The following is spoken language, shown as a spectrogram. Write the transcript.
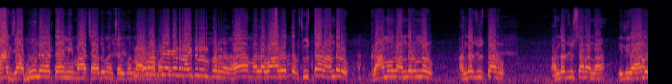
మాకు మూడు నెలల టైం. మా చదువు మేము చదువుకుని మా రుణమాఫీ. ఎక్కడ రైతులు ఊరుకోరు కదా. మళ్ళీ వాళ్ళు. చూస్తారు అందరూ. గ్రామంలో అందరు ఉన్నారు. అందరు చూస్తారు. అందరు చూస్తారన్న. ఇది కాదు.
